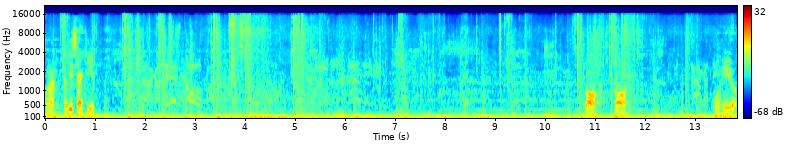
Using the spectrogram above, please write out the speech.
Mano, cadê esse arqueiro? Toma. Morreu.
